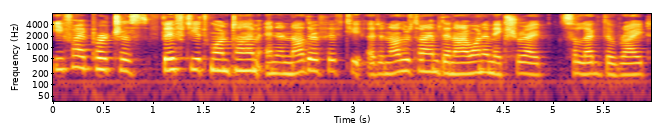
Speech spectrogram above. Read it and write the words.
If I purchase 50 at one time and another 50 at another time, then I want to make sure I select the right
